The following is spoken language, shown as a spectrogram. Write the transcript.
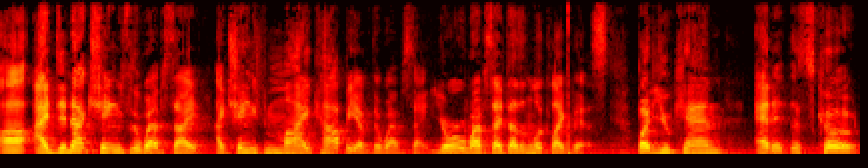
uh, I did not change the website. I changed my copy of the website. Your website doesn't look like this, but you can edit this code.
